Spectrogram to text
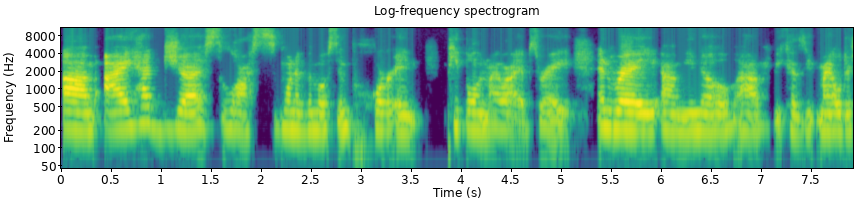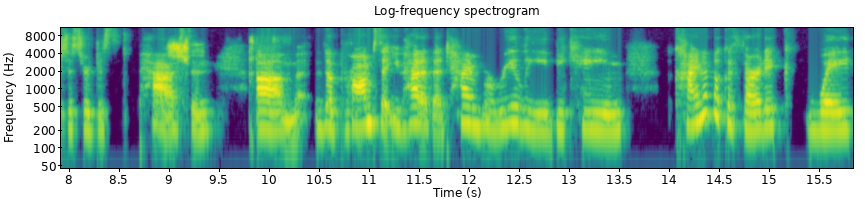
um, I had just lost one of the most important people in my lives, right? And Ray, um, you know, uh, because my older sister just passed, and um, the prompts that you had at that time really became kind of a cathartic way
